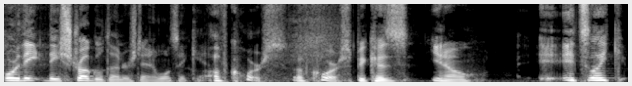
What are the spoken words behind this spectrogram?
Or they, they struggle to understand. I won't say can't. Of course, of course, because you know, it's like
